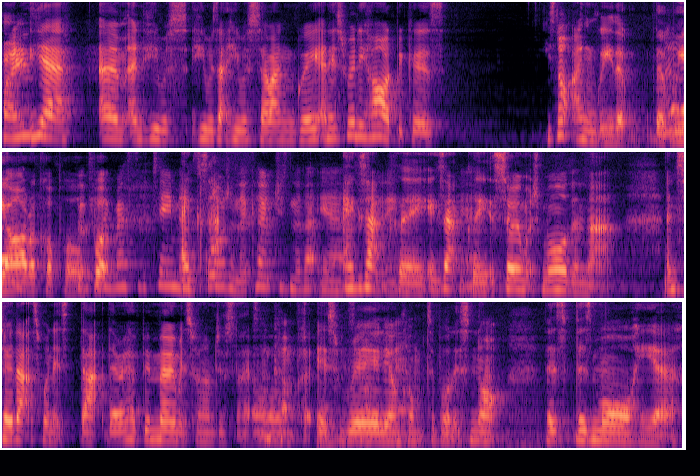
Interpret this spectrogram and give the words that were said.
yeah, um, and he was he was he was so angry, and it's really hard because he's not angry that that we are a couple, But for the rest of the team and the squad and the coaches and the back, yeah. Exactly, exactly. Yeah. It's so much more than that. And so that's when it's that there have been moments when I'm just like, oh, it's It's really not- yeah. uncomfortable. It's not. There's there's more here.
